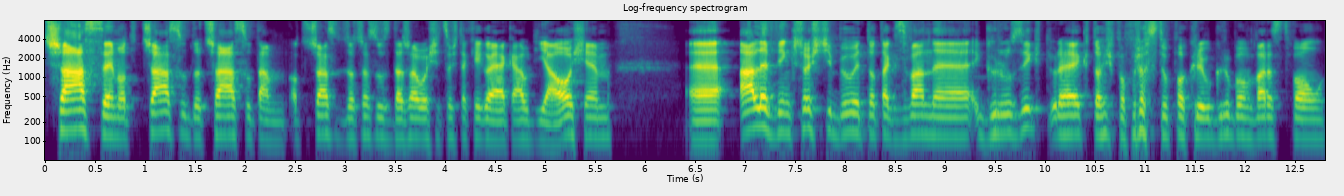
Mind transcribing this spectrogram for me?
czasem, od czasu do czasu, tam od czasu do czasu zdarzało się coś takiego jak Audi A8, e, ale w większości były to tak zwane gruzy, które ktoś po prostu pokrył grubą warstwą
